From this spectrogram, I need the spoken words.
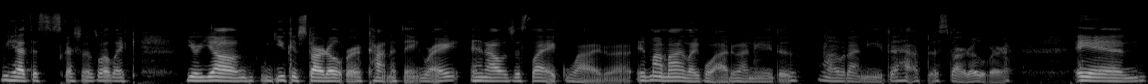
we had this discussion as well, like you're young, you can start over kind of thing, right? And I was just like, why do I in my mind like why do I need to why would I need to have to start over? And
